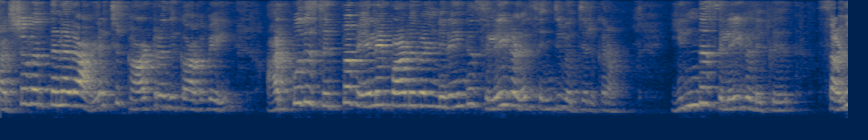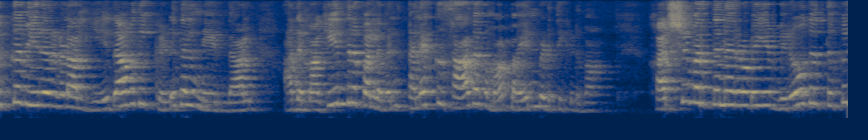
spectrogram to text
ஹர்ஷவர்தனரை அழைச்சு காட்டுறதுக்காகவே அற்புத சிற்ப வேலைப்பாடுகள் நிறைந்த சிலைகளை செஞ்சு வச்சிருக்கிறான். இந்த சிலைகளுக்கு சளுக்க வீரர்களால் ஏதாவது கெடுதல் நேர்ந்தால் அதை மகேந்திர பல்லவன் தனக்கு சாதகமா பயன்படுத்திக்கிடுவான். ஹர்ஷவர்தனருடைய விரோதத்துக்கு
